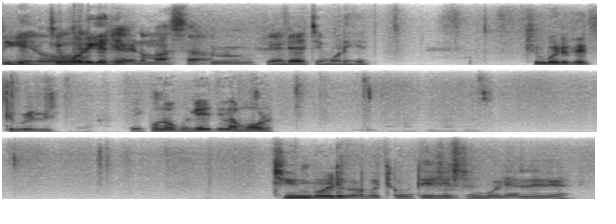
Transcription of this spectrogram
ठीक आहे चिंबोडी घे मासा. हं. पेंड्या चिंबोडी घे. चिंबोडी फेकते पहिली. फेकू नको घे तिला मोड. चिंबोडी बघा छोटीशी चिंबोडी आलेली आहे.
